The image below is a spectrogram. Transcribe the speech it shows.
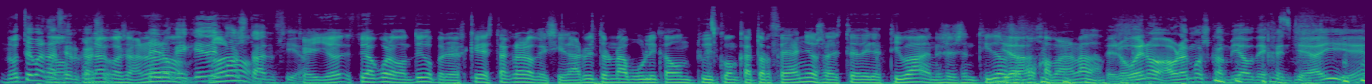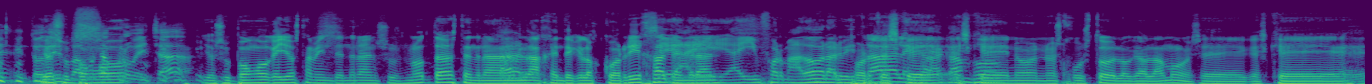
no- te van a no, hacer una caso, cosa, no, pero no, que quede no, no, constancia. que yo estoy de acuerdo contigo, pero es que está claro que si el árbitro no ha publicado un tuit con 14 años, a esta directiva en ese sentido Ya. no se moja para nada. Pero bueno, ahora hemos cambiado de gente ahí, ¿eh? Entonces Yo vamos a supongo- aprovechar. Yo supongo que ellos también tendrán sus notas, tendrán Claro. la gente que los corrija, Sí, tendrán. hay, hay informador Porque arbitral es en que, cada es que no, no es justo lo que hablamos. eh, que es que Eh,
